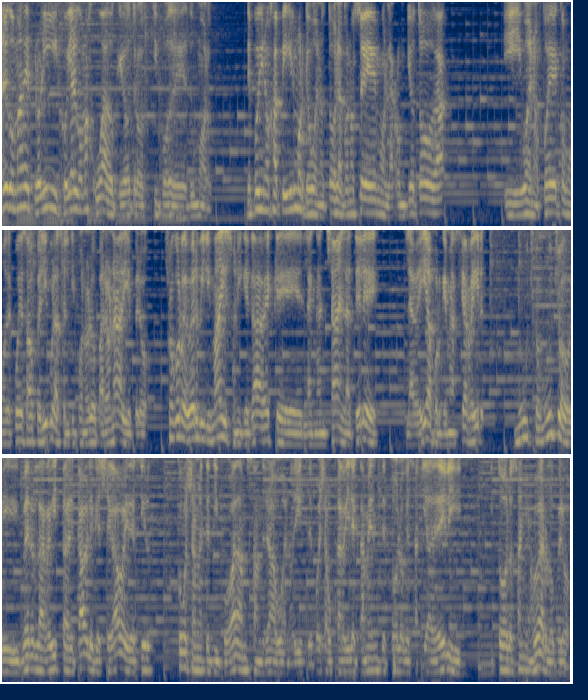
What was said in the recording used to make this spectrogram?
algo más de prolijo y algo más jugado que otros tipos de, humor. Después vino Happy Gilmore, que bueno, todos la conocemos, la rompió toda. Y bueno, fue como después de esas dos películas el tipo no lo paró nadie, pero yo me acuerdo de ver Billy Madison y que cada vez que la enganchaba en la tele la veía porque me hacía reír mucho, mucho y ver la revista del cable que llegaba y decir, ¿cómo llama este tipo? Adam Sandler, ah, bueno, y después ya buscar directamente todo lo que salía de él y, todos los años verlo, pero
